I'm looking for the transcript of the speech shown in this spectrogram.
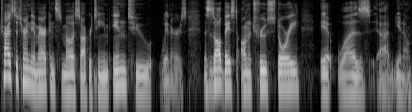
tries to turn the American Samoa soccer team into winners. This is all based on a true story. It was, uh, you know,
